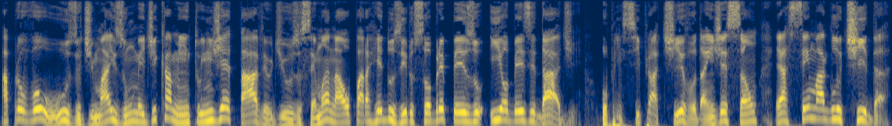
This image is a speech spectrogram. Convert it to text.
aprovou o uso de mais um medicamento injetável de uso semanal para reduzir o sobrepeso e obesidade. O princípio ativo da injeção é a semaglutida,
